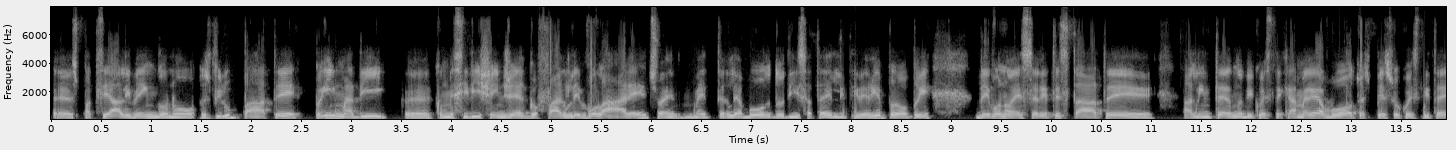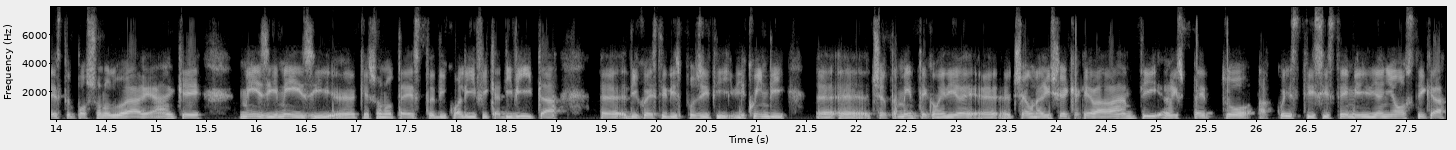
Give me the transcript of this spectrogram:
eh, spaziali vengono sviluppate, prima di eh, come si dice in gergo, farle volare, cioè metterle a bordo di satelliti veri e propri, devono essere testate all'interno di queste camere a vuoto e spesso questi test possono durare anche mesi e mesi, eh, che sono test di qualifica di vita eh, di questi dispositivi. Quindi eh, eh, certamente come dire, c'è una ricerca che va avanti rispetto a questi sistemi di diagnostica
